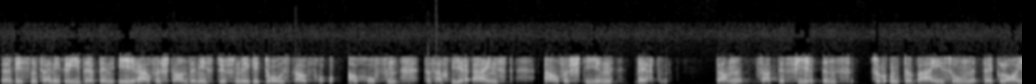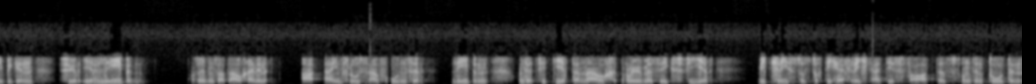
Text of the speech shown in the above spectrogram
äh, wir sind seine Glieder, wenn er auferstanden ist, dürfen wir getrost auf, auch hoffen, dass auch wir einst auferstehen werden. Dann sagt er viertens zur Unterweisung der Gläubigen für ihr Leben. Also eben, es hat auch einen Einfluss auf unser Leben. Und er zitiert dann auch Römer 6,4, wie Christus durch die Herrlichkeit des Vaters von den Toten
